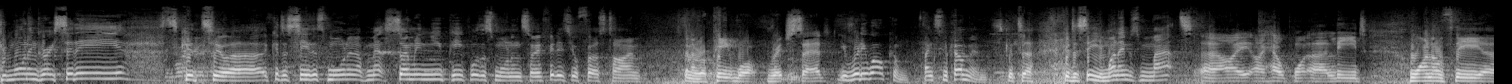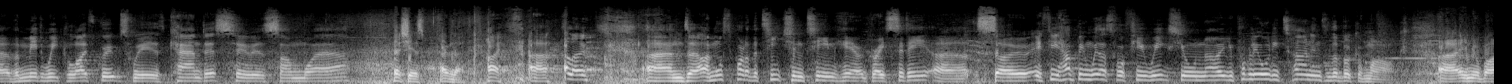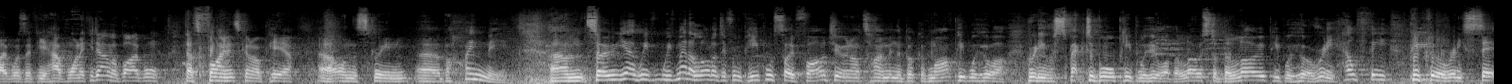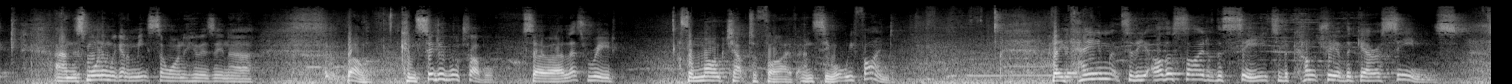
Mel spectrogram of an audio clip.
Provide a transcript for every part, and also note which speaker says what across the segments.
Speaker 1: Good morning, Grace City. It's good to uh, good to see you this morning. I've met so many new people this morning. So if it is your first time, I'm going to repeat what Rich said. You're really welcome. Thanks for coming. It's good to good to see you. My name is Matt. Uh, I, I, help uh, lead one of the uh, the midweek life groups with Candice, who is somewhere. There she is, over there. Hi. Uh, hello. And uh, I'm also part of the teaching team here at Grace City. so if you have been with us for a few weeks, you'll know you probably already turned into the Book of Mark in your Bibles if you have one. If you don't have a Bible, that's fine. It's going to appear on the screen behind me. Um, so yeah, we've we've met a lot of different people so far during our time in the Book of Mark. People who are really respectable, people who are the lowest of the low, people who are really healthy, people who are really sick. And this morning we're going to meet someone who is in a well considerable trouble. So uh, let's read from Mark chapter 5 and see what we find. They came to the other side of the sea, to the country of the Gerasenes.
